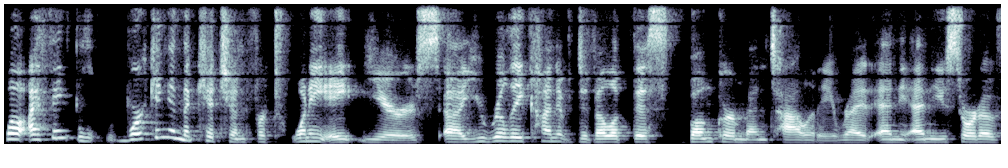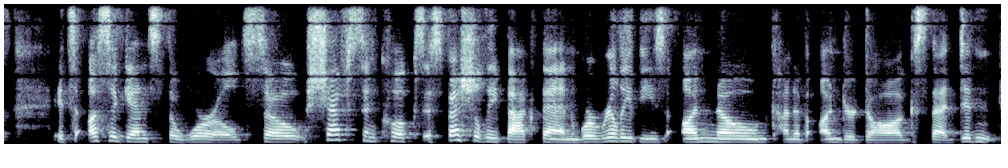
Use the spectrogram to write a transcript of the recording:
Well, I think working in the kitchen for 28 years, uh, you really kind of develop this bunker mentality, right? And and you sort of it's us against the world. So chefs and cooks, especially back then, were really these unknown kind of underdogs that didn't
